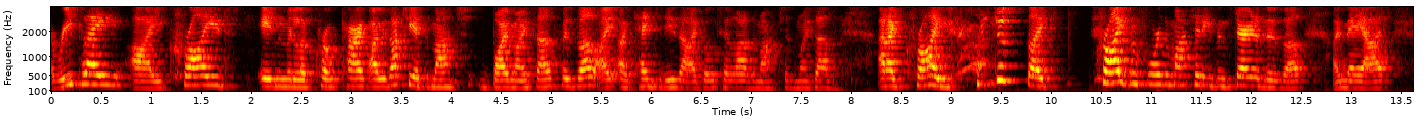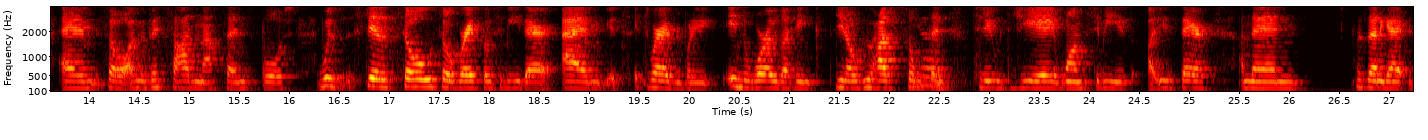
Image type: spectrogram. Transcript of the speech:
a replay. I cried in the middle of Croke Park. I was actually at the match by myself as well. I, I tend to do that. I go to a lot of the matches myself. And I cried. I just like cried before the match had even started as well, I may add. Um, so I'm a bit sad in that sense, but was still so so grateful to be there. Um, it's it's where everybody in the world I think you know who has something Yeah. to do with the GAA wants to be is is there, and then was then again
